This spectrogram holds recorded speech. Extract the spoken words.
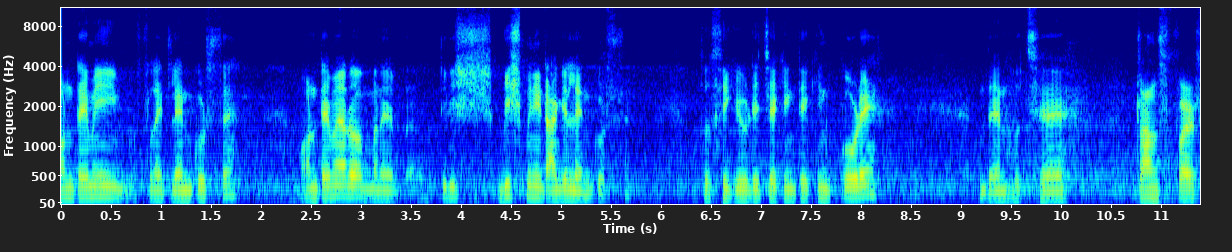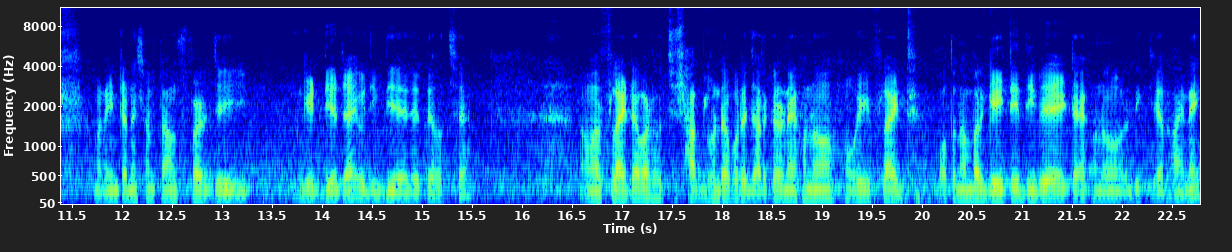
অন টাইমেই ফ্লাইট ল্যান্ড করছে। অন টাইমে আরও মানে তিরিশ, বিশ মিনিট আগে ল্যান্ড করছে। তো সিকিউরিটি চেকিং টেকিং করে দেন হচ্ছে ট্রান্সফার মানে ইন্টারন্যাশনাল ট্রান্সফার যেই গেট দিয়ে যায়, ওই দিক দিয়ে যেতে হচ্ছে। আমার ফ্লাইট আবার হচ্ছে সাত ঘণ্টা পরে, যার কারণে এখনও ওই ফ্লাইট কত নাম্বার গেটে দিবে, এটা এখনও ডিক্লেয়ার হয় নাই।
